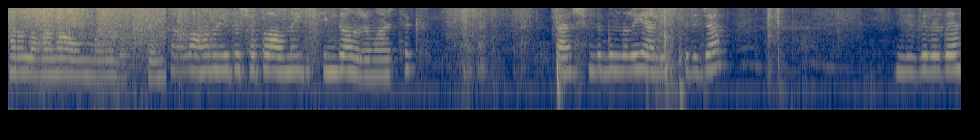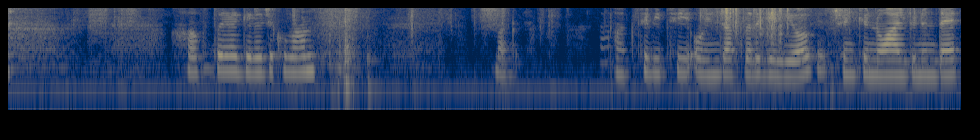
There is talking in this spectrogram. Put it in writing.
Kara lahana almayı unuttum. Kara lahanayı da şapa almaya gittiğimde alırım artık. Ben şimdi bunları yerleştireceğim. Lidl'e de haftaya gelecek olan bak activity oyuncakları geliyor. Çünkü Noel gününde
